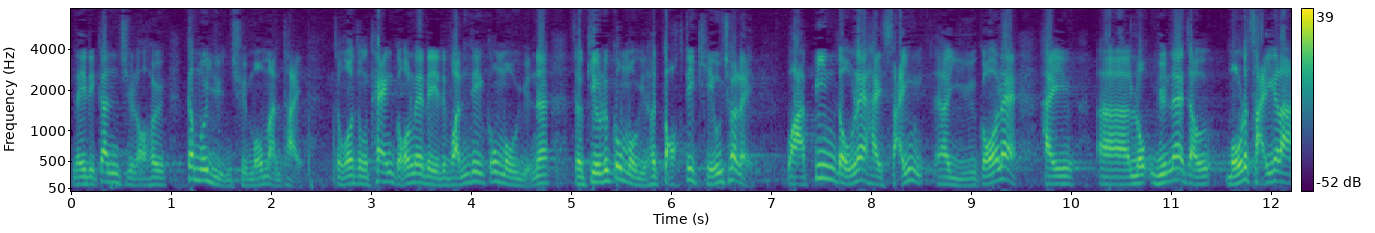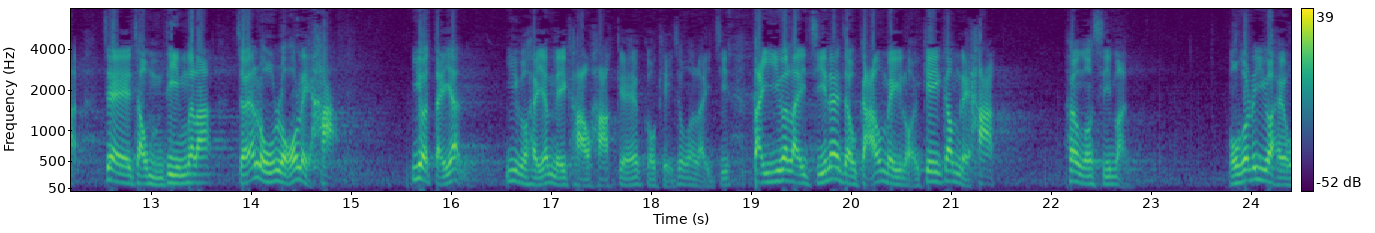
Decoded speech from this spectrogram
你哋跟住落去根本完全冇問題。仲我仲聽講咧，你哋揾啲公務員咧，就叫啲公務員去度啲橋出嚟，話邊度咧係使誒？如果咧係誒六月咧就冇得使噶啦，即係就唔掂噶啦，就一路攞嚟嚇。呢個第一，呢個係一味靠嚇嘅一個其中嘅例子。第二個例子咧就搞未來基金嚟嚇。香港市民，我覺得呢個係好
